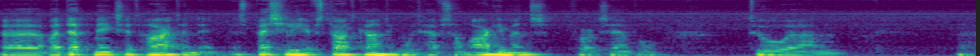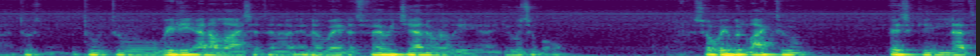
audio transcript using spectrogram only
Uh, but that makes it hard, and especially if start counting would have some arguments, for example, to, um, uh, to, to, to really analyze it in a, in a way that's very generally uh, usable. So we would like to basically let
